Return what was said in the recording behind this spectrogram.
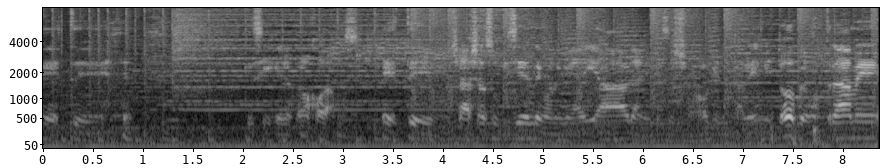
Este, que sí, que no jodamos. Este, ya, ya suficiente con el que ahí hablan y qué sé yo, que la academia y todo, pero mostrame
